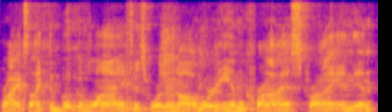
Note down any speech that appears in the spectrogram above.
Right. It's like the book of life is whether or not we're in Christ, right? And then,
